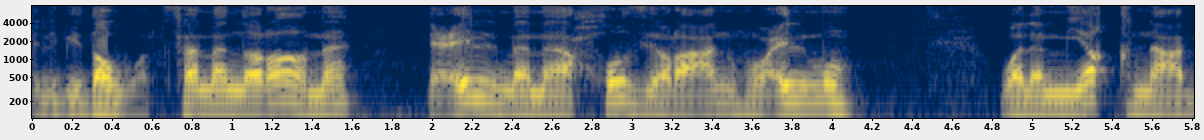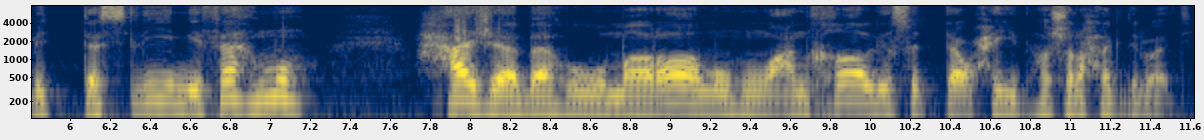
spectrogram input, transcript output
اللي بيدور. فمن رام علم ما حذر عنه علمه ولم يقنع بالتسليم فهمه حجبه مرامه عن خالص التوحيد. هشرح لك دلوقتي.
